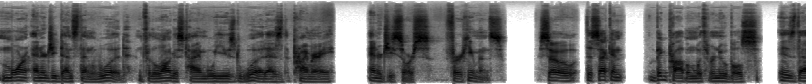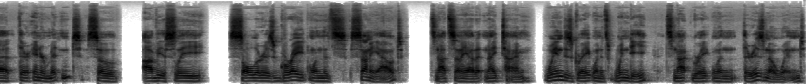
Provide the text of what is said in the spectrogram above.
more energy dense than wood. And for the longest time, we used wood as the primary energy source for humans. So the second big problem with renewables is that they're intermittent. So obviously, solar is great when it's sunny out. It's not sunny out at nighttime. Wind is great when it's windy. It's not great when there is no wind.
